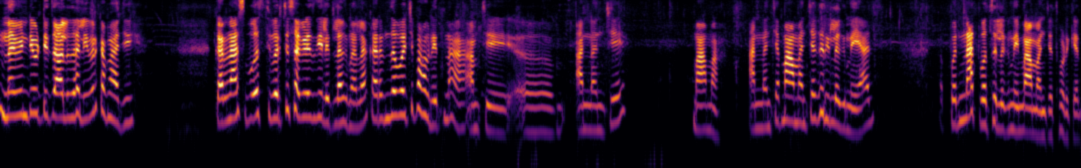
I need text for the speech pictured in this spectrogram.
नवीन ड्युटी चालू झाली बरं का माझी? कारण आज वस्तीवरचे सगळेच गेलेत लग्नाला. कारण जवळचे पाहुणे आहेत ना आमचे अण्णांचे मामा. अण्णांच्या मामांच्या घरी लग्न आहे आज. पण नातवाचं लग्न आहे मामांच्या थोडक्यात.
